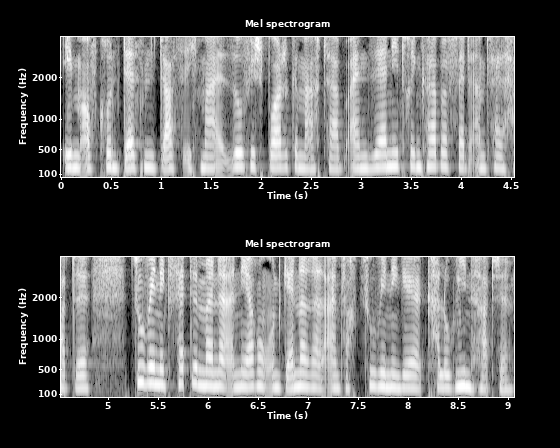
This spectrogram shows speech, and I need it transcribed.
eben aufgrund dessen, dass ich mal so viel Sport gemacht habe, einen sehr niedrigen Körperfettanteil hatte, zu wenig Fett in meiner Ernährung und generell einfach zu wenige Kalorien hatte.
